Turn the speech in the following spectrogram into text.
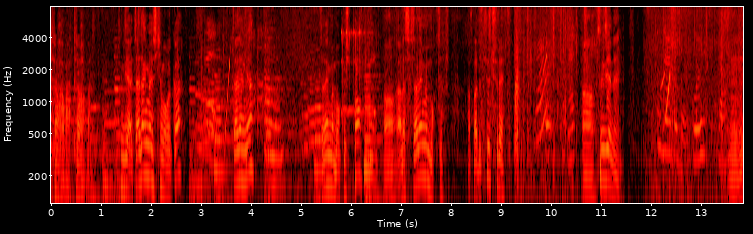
들어가봐 들어가봐 승재야 짜장면 시켜 먹을까? 짜장면? 짜장면 먹고 싶어? 어 알았어 짜장면 먹자 아빠도 출출해 어 승재는? 근데도 먹고 싶어. 음.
